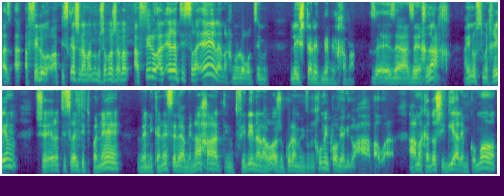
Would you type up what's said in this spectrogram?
אז אפילו, הפסקה שלמדנו בשבוע שעבר, אפילו על ארץ ישראל אנחנו לא רוצים להשתלט במלחמה. זה, זה, זה הכרח. היינו שמחים שארץ ישראל תתפנה וניכנס אליה בנחת, עם תפילין על הראש, וכולם יברחו מפה ויגידו, אה, באו, העם הקדוש הגיע למקומו,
